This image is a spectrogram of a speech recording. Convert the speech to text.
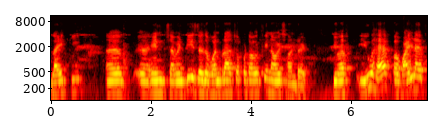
like uh, uh, in 70s there's a one branch of photography now it's 100 you have you have a wildlife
